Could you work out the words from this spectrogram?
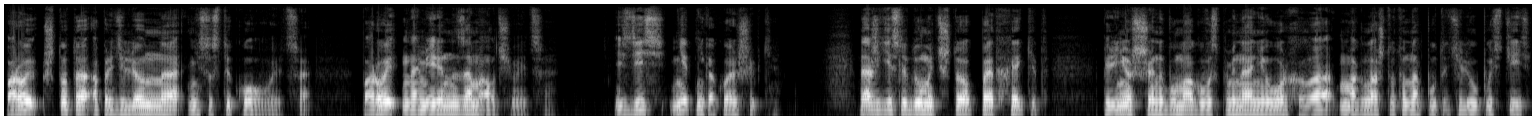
Порой что-то определенно не состыковывается, порой намеренно замалчивается. И здесь нет никакой ошибки. Даже если думать, что Пэт Хэкет, перенесшая на бумагу воспоминания Уорхола, могла что-то напутать или упустить,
